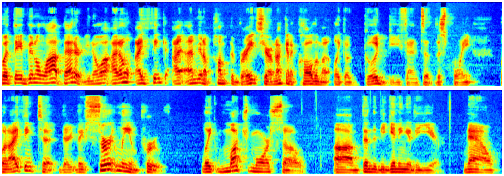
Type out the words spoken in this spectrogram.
But they've been a lot better. You know what? I don't, I think I, am going to pump the brakes here. I'm not going to call them a, like a good defense at this point, but I think to they've certainly improved, like much more so um, than the beginning of the year. Now,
